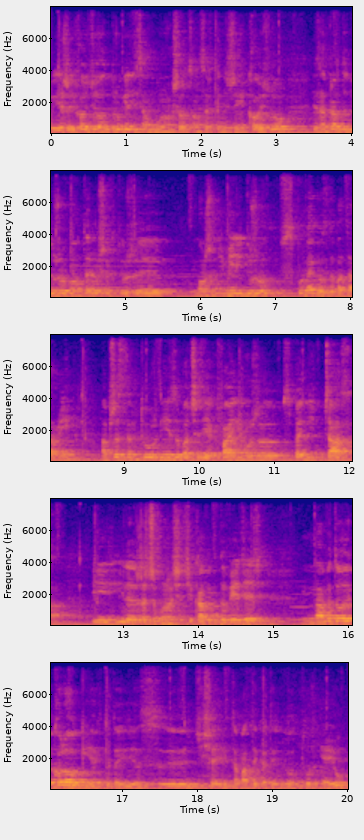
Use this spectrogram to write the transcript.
Jeżeli chodzi o drugie liceum ogólnokształcące w Kędzierzynie Koźlu, jest naprawdę dużo wolontariuszy, którzy może nie mieli dużo wspólnego z debatami, a przez ten turniej zobaczyli, jak fajnie można spędzić czas i ile rzeczy można się ciekawych dowiedzieć. Nawet o ekologii, jak tutaj jest y, dzisiaj tematyka tego turnieju.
